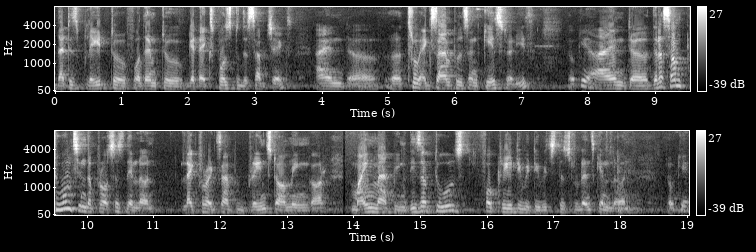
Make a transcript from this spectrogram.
that is played to, for them to get exposed to the subjects and uh, uh, through examples and case studies. Okay, and uh, there are some tools in the process they learn, like for example, brainstorming or mind mapping. These are tools for creativity which the students can learn. Okay,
